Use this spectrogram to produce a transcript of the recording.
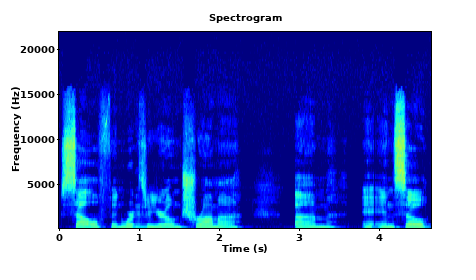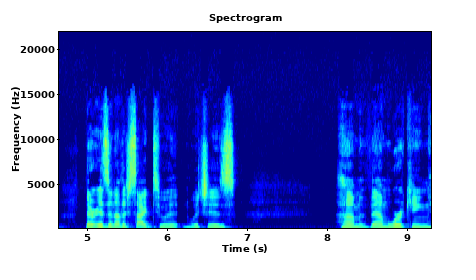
yourself and work through your own trauma. Um, and, and so there is another side to it, which is um, them working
